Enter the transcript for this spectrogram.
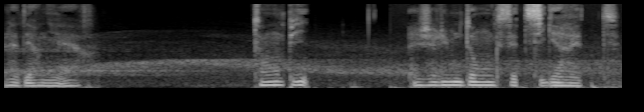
la dernière. Tant pis. J'allume donc cette cigarette,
